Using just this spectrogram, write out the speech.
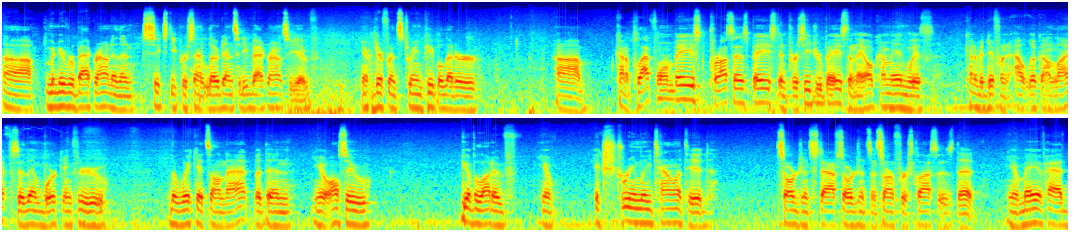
uh, maneuver background and then 60% low density background. So you have you know, difference between people that are um, kind of platform based, process based, and procedure based, and they all come in with kind of a different outlook on life. So then working through the wickets on that, but then you know also you have a lot of you know extremely talented sergeants, staff sergeants, and sergeant first classes that you know may have had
